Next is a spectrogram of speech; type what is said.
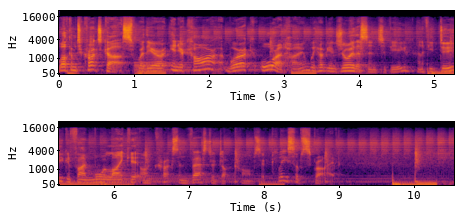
Welcome to Cruxcast. Whether you're in your car, at work, or at home, we hope you enjoy this interview. And if you do, you can find more like it on cruxinvestor.com. So please subscribe.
